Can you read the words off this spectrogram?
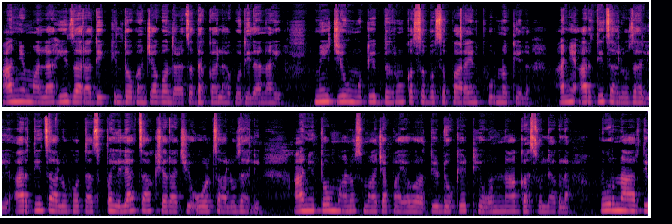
आणि मलाही जरा देखील दोघांच्या गोंधळाचा धक्का लागू दिला नाही. मी जीव मुठीत धरून कसंबसं पारायण पूर्ण केलं आणि आरती चालू झाली. आरती चालू होताच पहिल्याच अक्षराची ओळ चालू झाली आणि तो माणूस माझ्या पायावरती डोके ठेवून नाक घासू लागला. पूर्ण आरती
